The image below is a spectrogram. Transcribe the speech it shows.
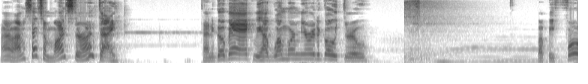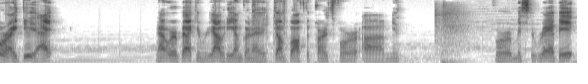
Wow, I'm such a monster, aren't I? Time to go back. We have one more mirror to go through. But before I do that, now we're back in reality, I'm gonna dump off the parts for, um, for Mr. Rabbit.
